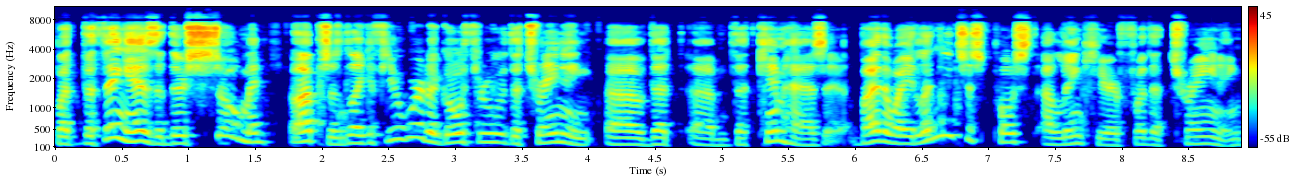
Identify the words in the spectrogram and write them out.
but the thing is that there's so many options. Like if you were to go through the training uh, that um, that Kim has by the way let me just post a link here for the training.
